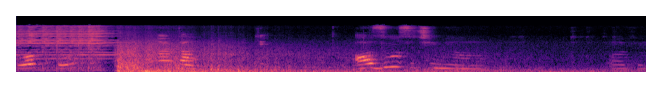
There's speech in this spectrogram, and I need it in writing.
Hop hop. Ha? Ağzıma sıçayım ya. Abi.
